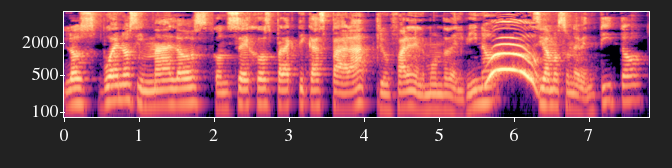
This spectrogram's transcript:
los buenos y malos consejos, prácticas para triunfar en el mundo del vino. Si vamos a un eventito.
